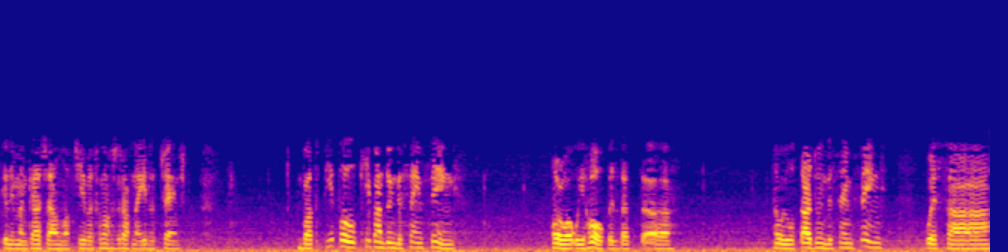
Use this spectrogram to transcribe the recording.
Kili Mankasha and Chanoch Shiraf Na'id changed. But people keep on doing the same thing or what we hope is that uh, we will start doing the same thing with uh,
